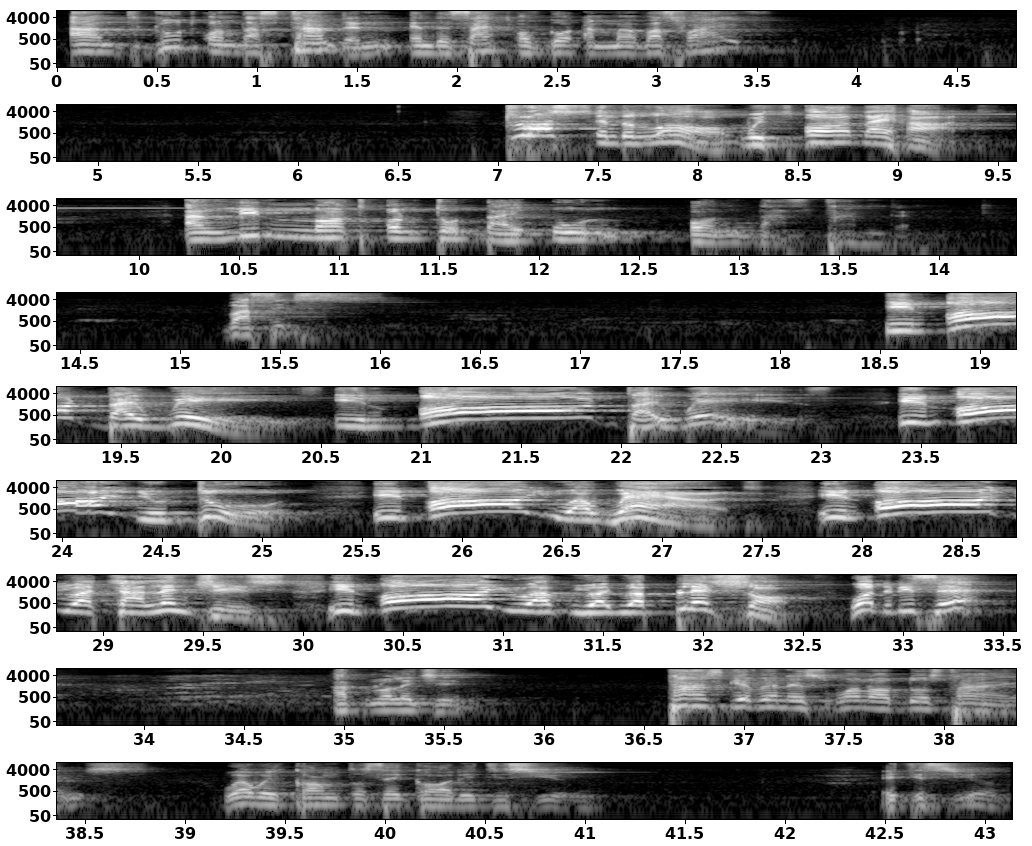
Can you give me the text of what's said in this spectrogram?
and good understanding in the sight of God and. Verse 5. Trust in the Lord with all thy heart and lean not unto thy own understanding. Verse 6. In all thy ways, in all thy ways, in all you do, in all your wealth, in all your challenges, in all your, your, your pleasure. What did he say? Acknowledge him. Thanksgiving is one of those times where we come to say, God, it is you. It is you.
